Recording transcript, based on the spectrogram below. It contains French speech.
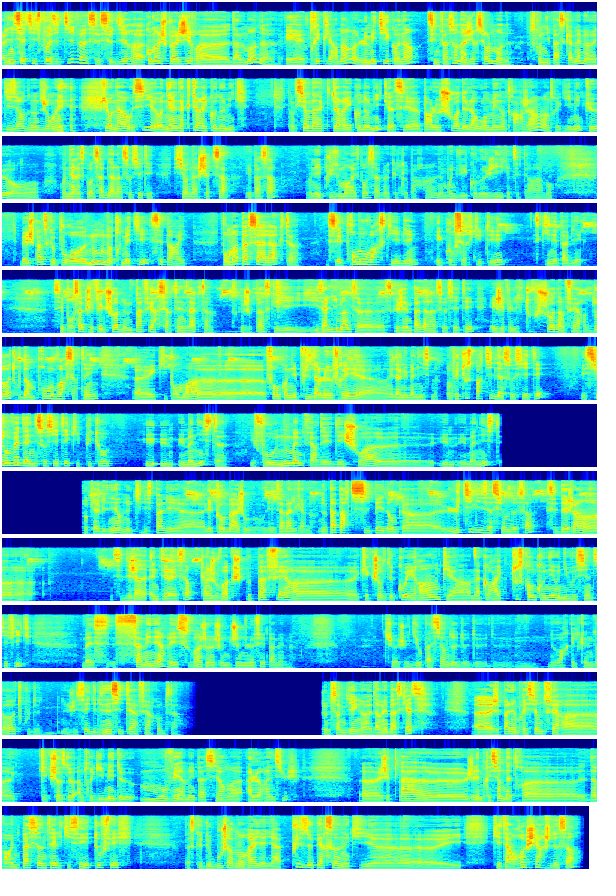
L'initiative positive, c'est se dire euh, comment je peux agir euh, dans le monde. Et très clairement, le métier qu'on a, c'est une façon d'agir sur le monde. Parce qu'on y passe quand même 10 heures de notre journée. Puis on a aussi, on est un acteur économique. Donc si on est un acteur économique, c'est par le choix de là où on met notre argent, entre guillemets, qu'on on est responsable dans la société. Si on achète ça et pas ça, on est plus ou moins responsable quelque part, hein, d'un point de vue écologique, etc. Bon. Mais je pense que pour nous, notre métier, c'est pareil. Pour moi, passer à l'acte, c'est promouvoir ce qui est bien et court-circuiter ce qui n'est pas bien. C'est pour ça que j'ai fait le choix de ne pas faire certains actes, hein, parce que je pense qu'ils alimentent euh, ce que j'aime pas dans la société, et j'ai fait le choix d'en faire d'autres ou d'en promouvoir certains euh, qui pour moi euh, font qu'on est plus dans le vrai et dans l'humanisme. On fait tous partie de la société, et si on veut être dans une société qui est plutôt humaniste, il faut nous-mêmes faire des, choix hum, humanistes. Au cabinet, on n'utilise pas euh, les, plombages ou les amalgames. Ne pas participer donc à l'utilisation de ça, c'est déjà, intéressant. Quand je vois que je peux pas faire euh, quelque chose de cohérent, qui est en accord avec tout ce qu'on connaît au niveau scientifique, ben, ça m'énerve et souvent je, ne le fais pas même. Je, dis aux patients de, de, de voir quelqu'un d'autre ou j'essaye de les inciter à faire comme ça. Je me sens bien euh, dans mes baskets, euh, j'ai pas l'impression de faire euh, quelque chose de, entre guillemets, de mauvais à mes patients euh, à leur insu. j'ai pas, j'ai l'impression d'avoir une patientèle qui s'est étoffée parce que de bouche en oreille, il y a plus de personnes qui, qui étaient en recherche de ça.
